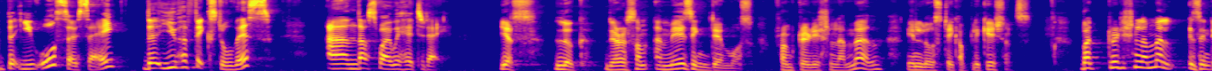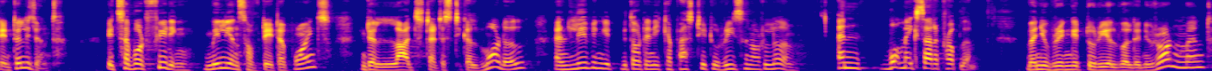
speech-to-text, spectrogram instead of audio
But you also say that you have fixed all this, and that's why we're here today. Yes, look, there are some amazing demos from traditional ML in low stake applications. But traditional ML isn't intelligent. It's about feeding millions of data points into a large statistical model and leaving it without any capacity to reason or learn. And what makes that a problem? When you bring it to real world environment,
